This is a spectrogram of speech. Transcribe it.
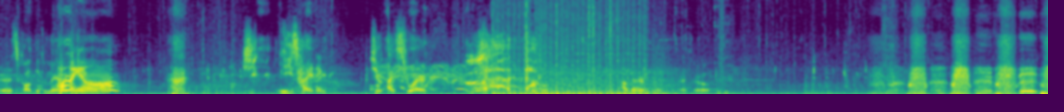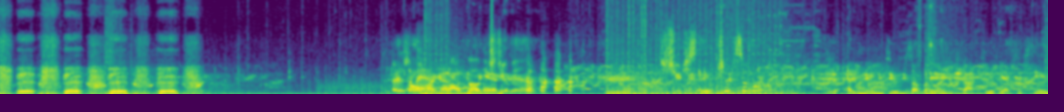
And it's called the commander's deagle. Hiya! He, he's hiding. Dude, I swear. I better my throat. There's a Oh man. my God, oh, I was Oh, going there's in. two. Did you just noob someone? I noob tube somebody and shot you with the M16.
